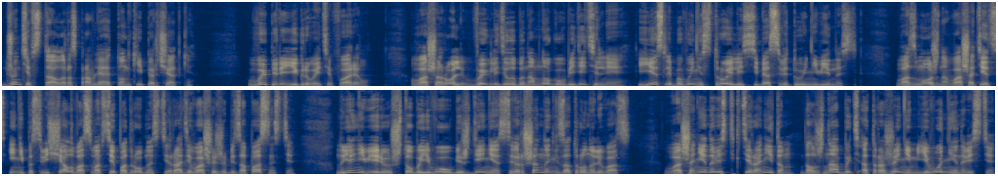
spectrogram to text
Джонти встал, расправляя тонкие перчатки. «Вы переигрываете, Фаррелл. Ваша роль выглядела бы намного убедительнее, если бы вы не строили из себя святую невинность. Возможно, ваш отец и не посвящал вас во все подробности ради вашей же безопасности, но я не верю, чтобы его убеждения совершенно не затронули вас. Ваша ненависть к тиранитам должна быть отражением его ненависти.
